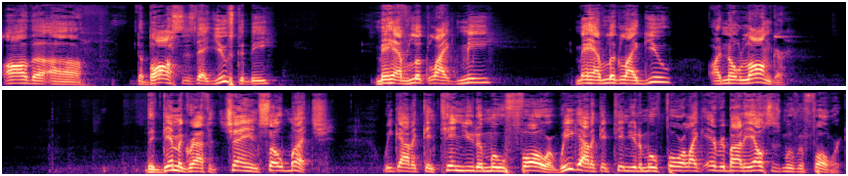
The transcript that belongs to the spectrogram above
All the uh, the bosses that used to be may have looked like me, may have looked like you, are no longer. The demographics changed so much. We got to continue to move forward. We got to continue to move forward like everybody else is moving forward.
